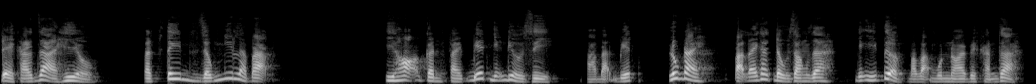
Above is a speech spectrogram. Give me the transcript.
Để khán giả hiểu và tin giống như là bạn thì họ cần phải biết những điều gì mà bạn biết Lúc này, bạn hãy gạch đầu dòng ra những ý tưởng mà bạn muốn nói với khán giả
